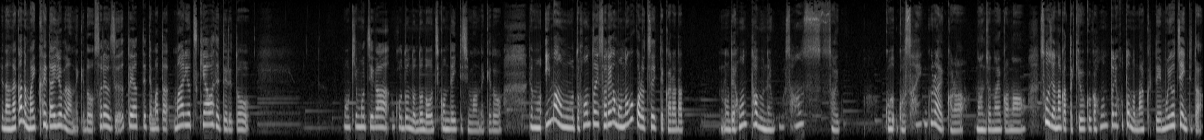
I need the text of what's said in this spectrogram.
でなんだかんだ毎回大丈夫なんだけどそれをずっとやっててまた周りを付き合わせてるともう気持ちがこうどんどんどんどん落ち込んでいってしまうんだけどでも今思うと本当にそれが物心ついてからだのでほん多分ね3歳 5, 5歳ぐらいからなんじゃないかな。そうじゃなかった記憶が本当にほとんどなくてもう幼稚園行ってた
